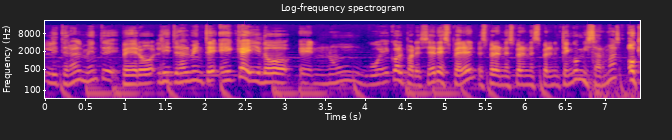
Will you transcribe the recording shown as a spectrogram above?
literalmente. Pero literalmente he caído en un hueco al parecer. Esperen, esperen, esperen, esperen. ¿Tengo mis armas? Ok,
